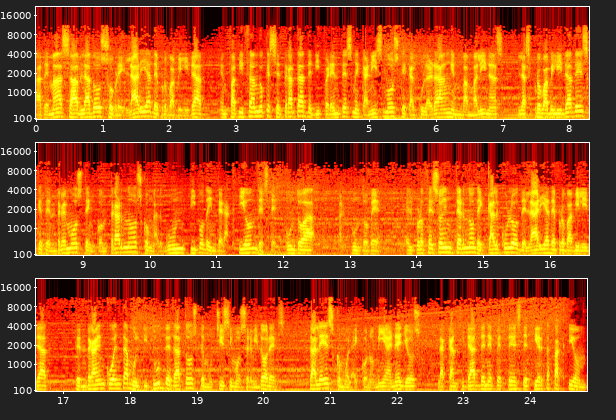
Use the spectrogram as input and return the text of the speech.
además ha hablado sobre el área de probabilidad, enfatizando que se trata de diferentes mecanismos que calcularán en bambalinas las probabilidades que tendremos de encontrarnos con algún tipo de interacción desde el punto A al punto B. El proceso interno de cálculo del área de probabilidad tendrá en cuenta multitud de datos de muchísimos servidores, tales como la economía en ellos, la cantidad de NPCs de cierta facción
